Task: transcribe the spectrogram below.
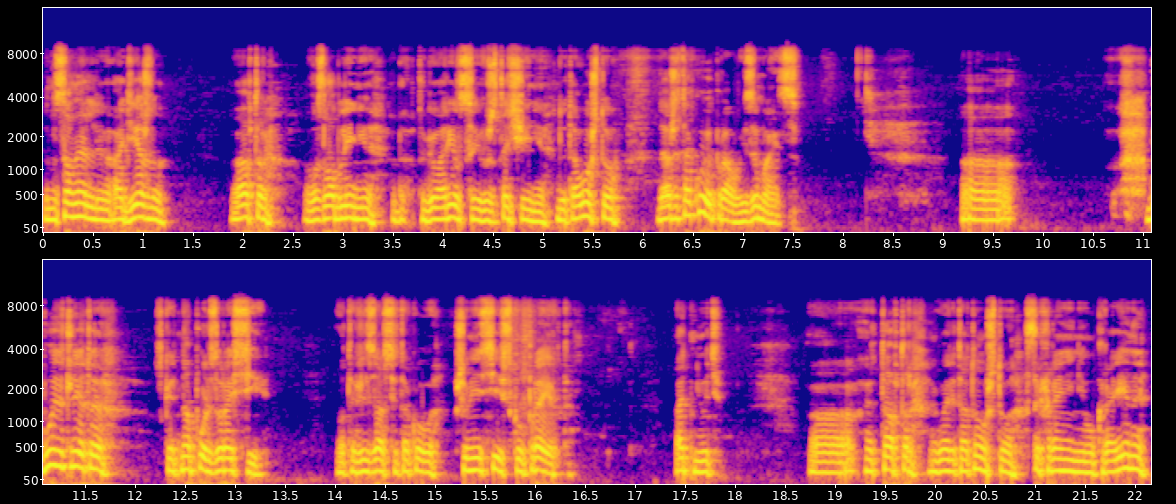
национальную одежду. Автор возлобления договорился и в для того, что даже такое право изымается. Будет ли это, так сказать, на пользу России? Вот реализация такого шовинистического проекта? Отнюдь. А, этот автор говорит о том, что сохранение Украины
